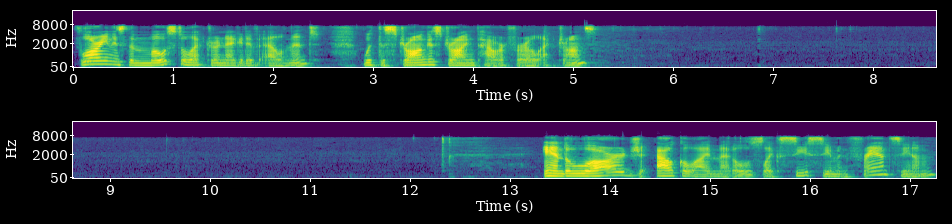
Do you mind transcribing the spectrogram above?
Fluorine is the most electronegative element with the strongest drawing power for electrons. And large alkali metals like cesium and francium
